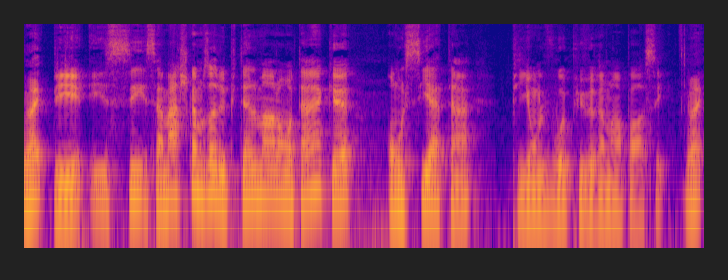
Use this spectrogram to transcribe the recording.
Ouais. Puis ici, ça marche comme ça depuis tellement longtemps que on s'y attend, puis on le voit plus vraiment passer. Ouais.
